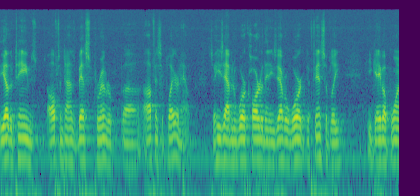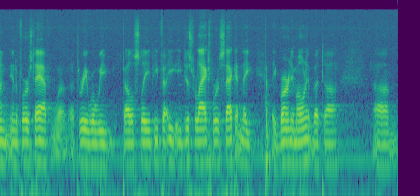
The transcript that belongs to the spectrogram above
the other team's oftentimes best perimeter uh, offensive player now. So he's having to work harder than he's ever worked defensively. He gave up one in the first half, a three where we fell asleep. He, felt, he, he just relaxed for a second. And they they burned him on it, but uh, um,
